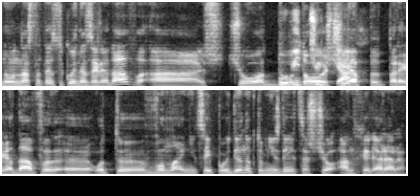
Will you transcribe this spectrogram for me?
Ну на статистику я не заглядав. А що до того, що я переглядав е, от е, в онлайні цей поєдинок, то мені здається, що Анхель Ерера.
